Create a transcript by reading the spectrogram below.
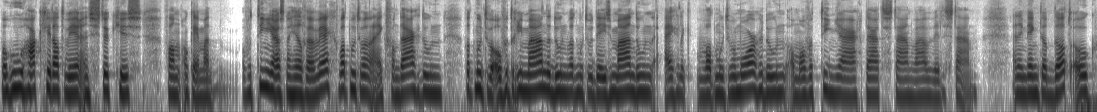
Maar hoe hak je dat weer in stukjes van, oké, maar over tien jaar is nog heel ver weg. Wat moeten we dan eigenlijk vandaag doen? Wat moeten we over drie maanden doen? Wat moeten we deze maand doen? Eigenlijk, wat moeten we morgen doen om over tien jaar daar te staan waar we willen staan? En ik denk dat dat ook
